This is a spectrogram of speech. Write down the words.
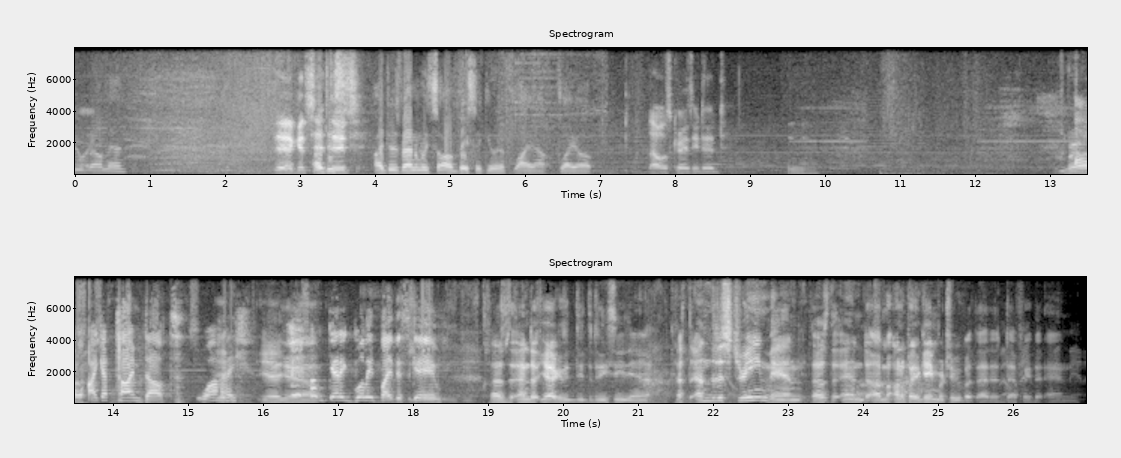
too, brown man? Yeah, good I just, dude. I just randomly saw a basic unit fly out, fly up. That was crazy, dude. Mm. Bro. Oh, I got timed out. Why? Yeah, yeah. I'm getting bullied by this game. That's the end of, yeah, the, you DC, yeah. That's the end of the stream, man. That was the end. I'm, I'm gonna play a game or two, but that is definitely the end.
